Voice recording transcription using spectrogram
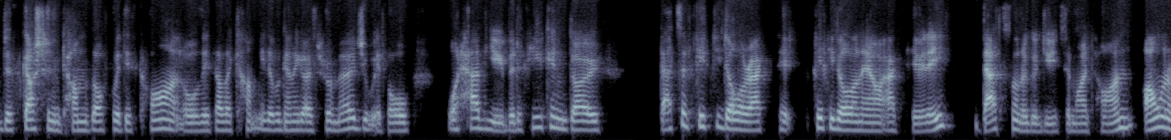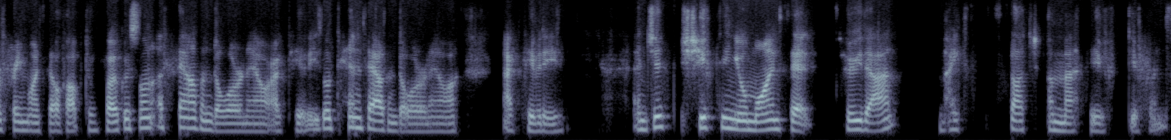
discussion comes off with this client or this other company that we're going to go through a merger with or what have you. But if you can go, that's a $50 acti- $50 an hour activity. That's not a good use of my time. I want to free myself up to focus on a $1,000 an hour activities or $10,000 an hour activities. And just shifting your mindset to that makes such a massive difference.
